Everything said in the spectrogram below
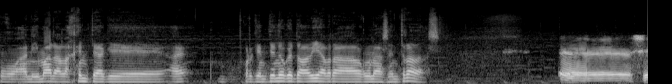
o animar a la gente a que... porque entiendo que todavía habrá algunas entradas. Eh, sí,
